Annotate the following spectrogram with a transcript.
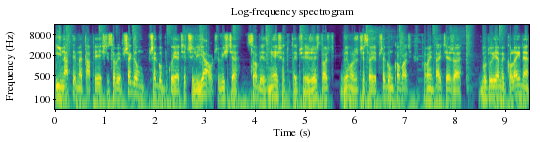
i na tym etapie, jeśli sobie przegum, przegumkujecie, czyli ja oczywiście sobie zmniejszę tutaj przejrzystość, wy możecie sobie przegumkować. Pamiętajcie, że budujemy kolejne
